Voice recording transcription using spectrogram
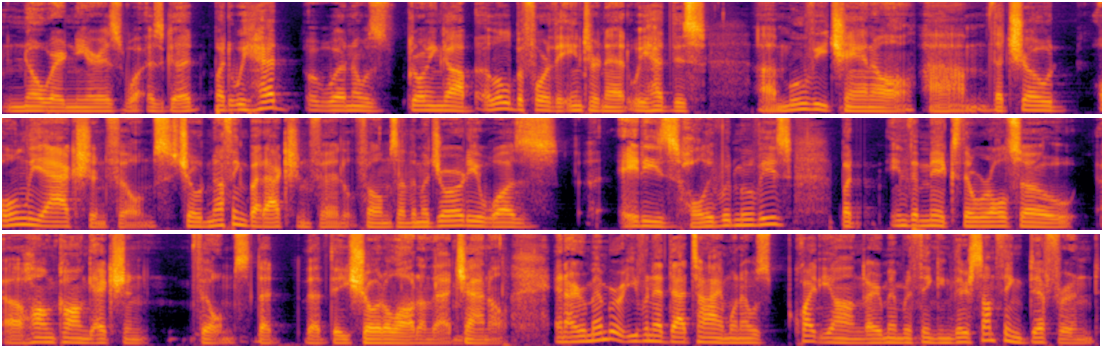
nowhere near as as good. But we had when I was growing up, a little before the internet, we had this uh, movie channel um, that showed only action films, showed nothing but action fil- films, and the majority was 80s Hollywood movies. But in the mix, there were also uh, Hong Kong action films that that they showed a lot on that channel. And I remember even at that time when I was quite young, I remember thinking there's something different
